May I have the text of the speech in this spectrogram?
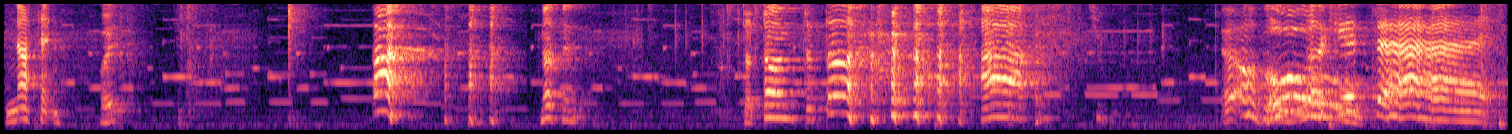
Nothing. Wait. Ah! Nothing. Da dun da dun. oh, Oh! look at that.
